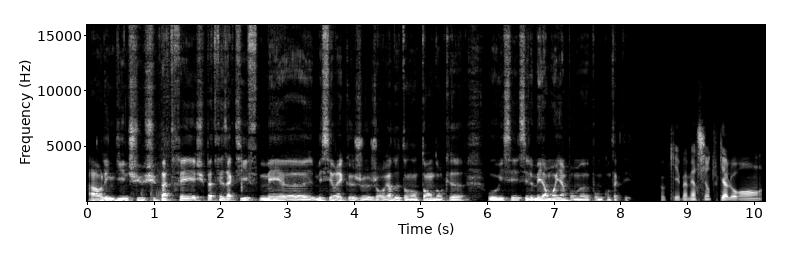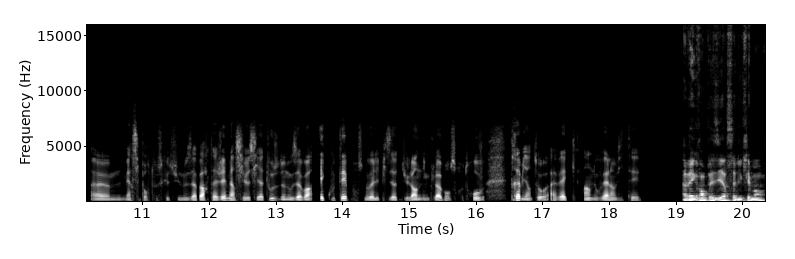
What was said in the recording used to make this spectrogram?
Alors LinkedIn, je, je suis pas très, je suis pas très actif, mais euh, mais c'est vrai que je, je, regarde de temps en temps, donc euh, oui, c'est c'est le meilleur moyen pour me pour me contacter. Ok, bah merci en tout cas Laurent, euh, merci pour tout ce que tu nous as partagé, merci aussi à tous de nous avoir écoutés pour ce nouvel épisode du Landing Club. On se retrouve très bientôt avec un nouvel invité. Avec grand plaisir, salut Clément.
